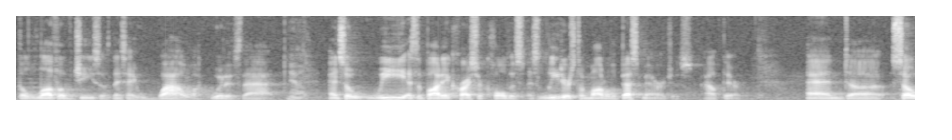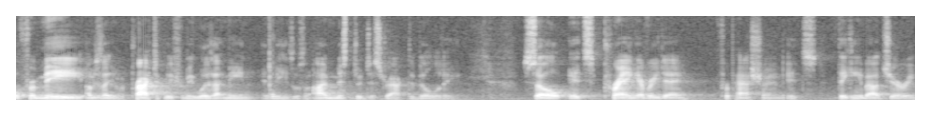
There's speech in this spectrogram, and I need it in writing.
the love of Jesus. And they say, wow, what, what is that? Yeah. And so we, as the body of Christ, are called as, as leaders to model the best marriages out there. And uh, so for me, I'm just like, practically for me, what does that mean? It means, listen, I'm Mr. Distractibility. So it's praying every day for passion. It's thinking about Geri.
